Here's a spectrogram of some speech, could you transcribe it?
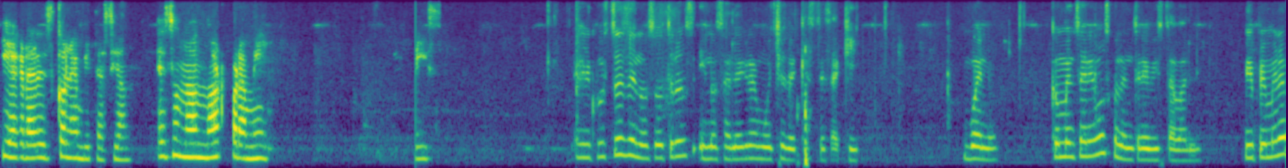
y agradezco la invitación. Es un honor para mí. El gusto es de nosotros y nos alegra mucho de que estés aquí. Bueno, comenzaremos con la entrevista, Vale. Mi primera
